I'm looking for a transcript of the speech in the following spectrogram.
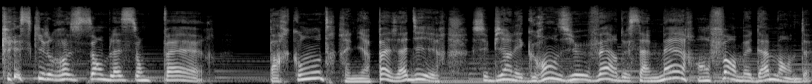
Qu'est-ce qu'il ressemble à son père? Par contre, il n'y a pas à dire, c'est bien les grands yeux verts de sa mère en forme d'amande.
